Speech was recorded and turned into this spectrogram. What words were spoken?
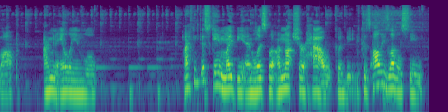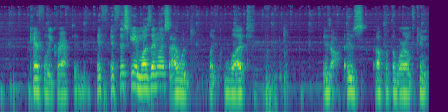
Bop. I'm an alien lol. I think this game might be endless, but I'm not sure how it could be, because all these levels seem carefully crafted. If if this game was endless, I would, like, what is, is up with the world? Can,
